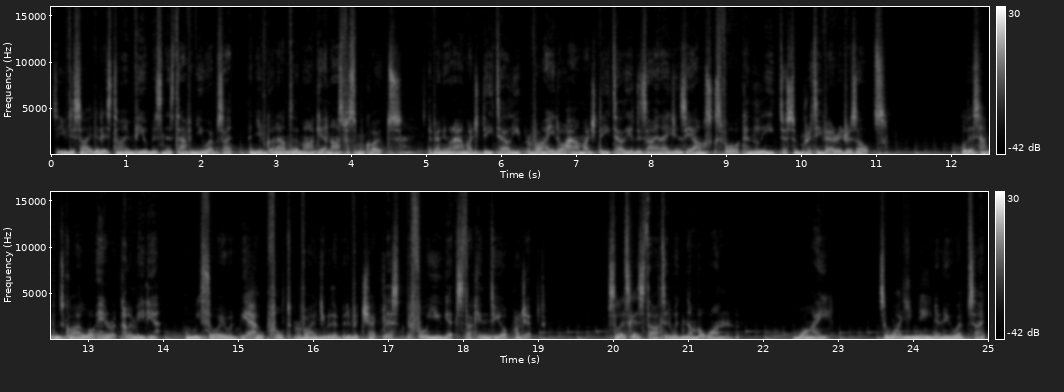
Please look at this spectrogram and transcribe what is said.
So, you've decided it's time for your business to have a new website, and you've gone out to the market and asked for some quotes. Depending on how much detail you provide or how much detail your design agency asks for, can lead to some pretty varied results. Well, this happens quite a lot here at Colourmedia, and we thought it would be helpful to provide you with a bit of a checklist before you get stuck into your project. So let's get started with number one. Why? So, why do you need a new website?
